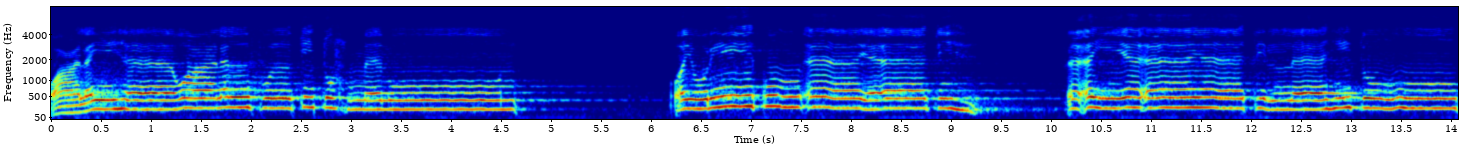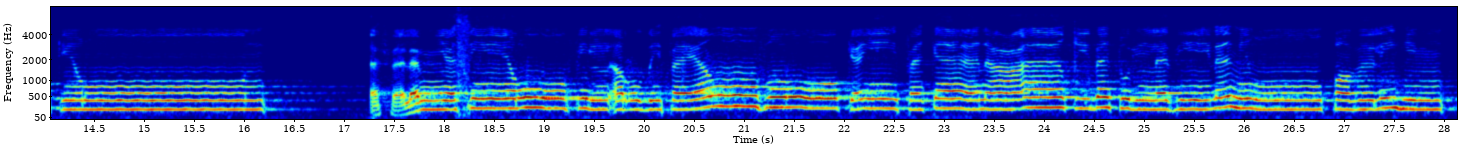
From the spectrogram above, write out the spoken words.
وعليها وعلى الفلك تحملون ويريكم آياته فأي آيات الله تنكرون أفلم يسيروا في الأرض فينظروا كيف كان عاقبة الذين من قبلهم ۖ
